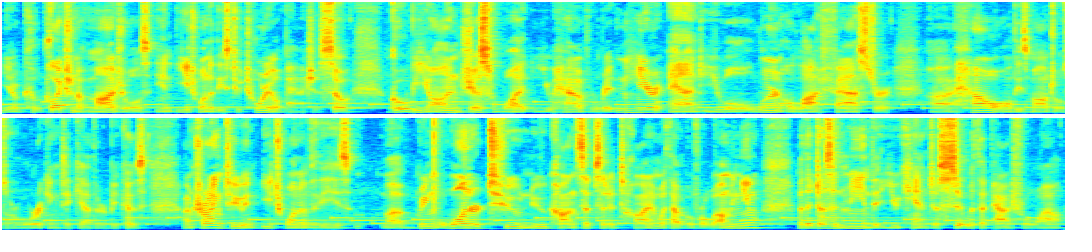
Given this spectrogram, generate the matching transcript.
you know, co collection of modules in each one of these tutorial patches. So go beyond just what you have written here and you will learn a lot faster uh, how all these modules are working together because I'm trying to, in each one of these, uh, bring one or two new concepts at a time without overwhelming you, but that doesn't mean that you can't just sit with a patch for a while,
